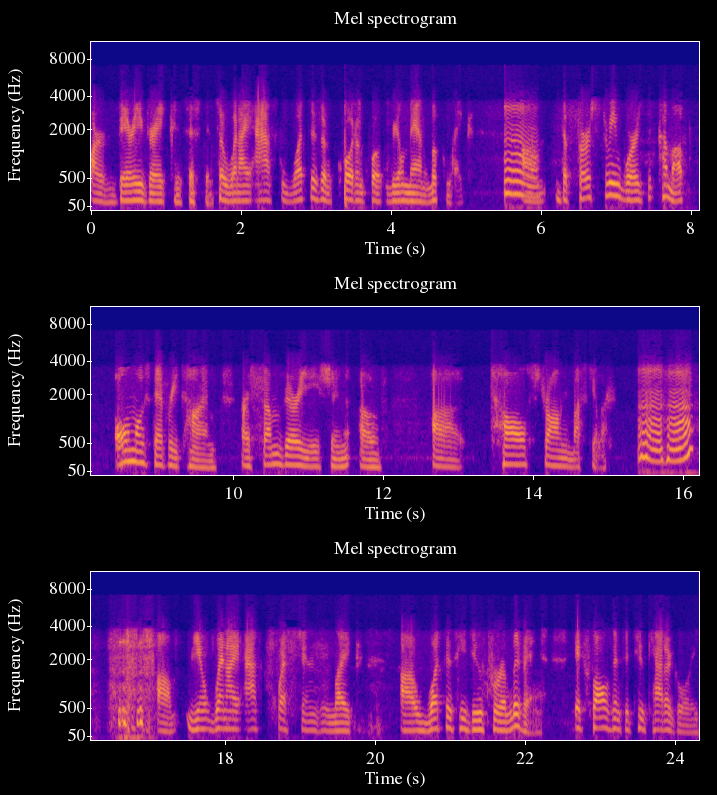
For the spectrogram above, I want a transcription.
are very, very consistent. So when I ask, what does a quote unquote real man look like? Mm. Um, the first three words that come up almost every time are some variation of uh, tall, strong, muscular. Mm-hmm. Um, you know, when I ask questions like, uh, what does he do for a living? It falls into two categories.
